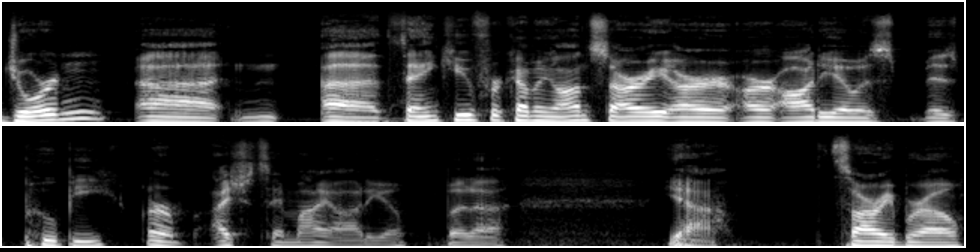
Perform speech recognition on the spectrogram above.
Jordan, uh, uh, thank you for coming on. Sorry, our, our audio is, is poopy, or I should say my audio, but uh, yeah, sorry, bro.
